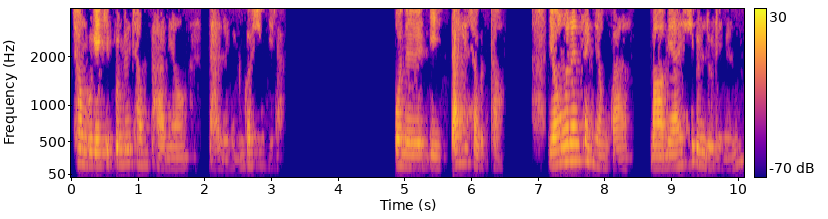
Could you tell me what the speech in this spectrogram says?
천국의 기쁨을 전파하며 나누는 것입니다. 오늘 이 땅에서부터 영원한 생명과 마음의 안식을 누리는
